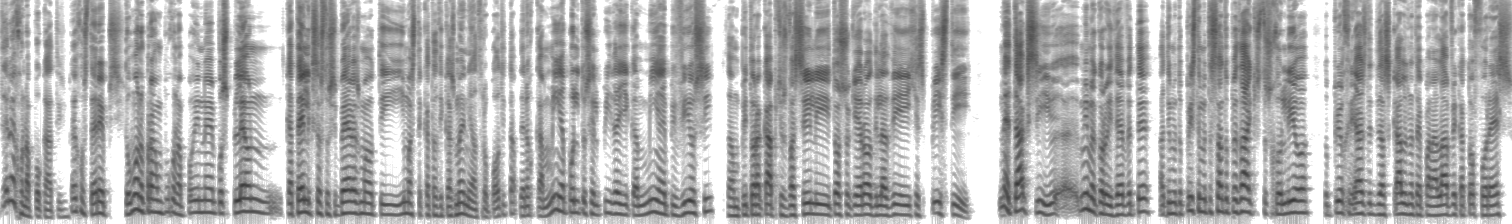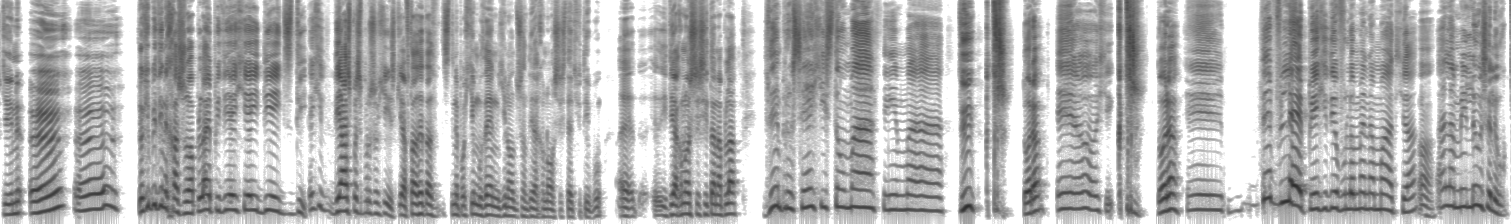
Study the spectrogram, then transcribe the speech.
δεν έχω να πω κάτι. Έχω στερέψει. Το μόνο πράγμα που έχω να πω είναι πως πλέον κατέληξα στο συμπέρασμα ότι είμαστε καταδικασμένοι ανθρωπότητα. Δεν έχω καμία απολύτως ελπίδα για καμία επιβίωση. Θα μου πει τώρα κάποιος Βασίλη, τόσο καιρό δηλαδή είχες πίστη ναι, εντάξει, ε, μην με κοροϊδεύετε. Αντιμετωπίστε με το σαν το παιδάκι στο σχολείο, το οποίο χρειάζεται τη δασκάλα να τα επαναλάβει 100 φορές. Και είναι. Ε, ε. Και όχι επειδή είναι χαζό, απλά επειδή έχει ADHD. Έχει διάσπαση προσοχής. Και αυτά δεν τα, στην εποχή μου δεν γινόντουσαν διαγνώσεις τέτοιου τύπου. Ε, οι διαγνώσεις ήταν απλά. Δεν προσέχεις το μάθημα. Τι; Τώρα; Ε, όχι. Τώρα; Ε, δεν βλέπει, έχει δύο βουλωμένα μάτια. Αλλά μιλούσε λίγο.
